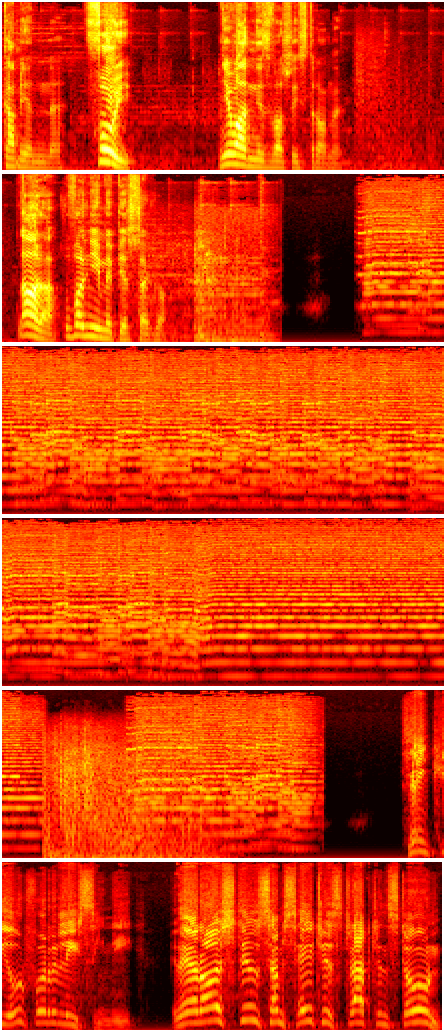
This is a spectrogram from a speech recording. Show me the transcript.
kamienne. Fuj! Nieładnie z waszej strony. Dobra, uwolnijmy pierwszego. Thank you for releasing me. There are still some satyrs trapped in stone.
